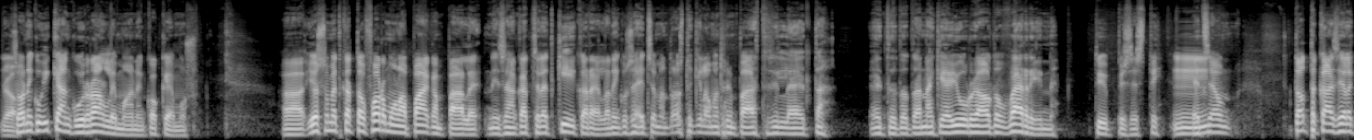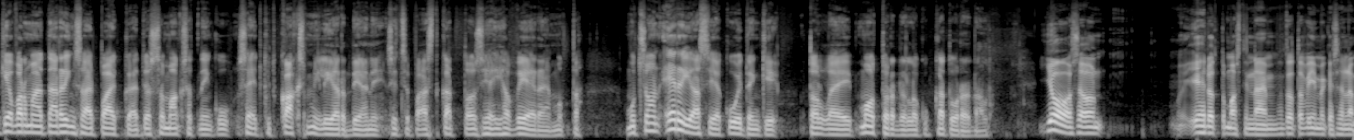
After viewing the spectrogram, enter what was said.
Joo. Se on niin kuin ikään kuin rallimainen kokemus. Ää, jos sä menet kattoo formulaa paikan päälle, niin sähän katselet kiikareilla niin kuin 17 kilometrin päästä silleen, että, että tota, näkee juuri auton värin tyyppisesti. Mm. Mm. Et se on, totta kai sielläkin on varmaan jotain ringside-paikkoja, että jos sä maksat niin kuin 72 miljardia, niin sit sä pääset kattoon siihen ihan viereen, mutta, mutta se on eri asia kuitenkin tollei moottoradalla kuin katuradalla. Joo, se on ehdottomasti näin. Tota viime kesänä,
